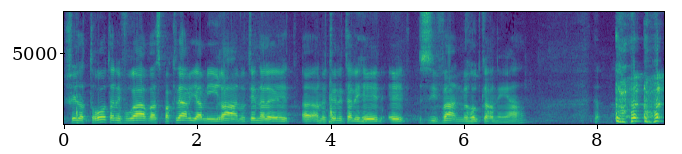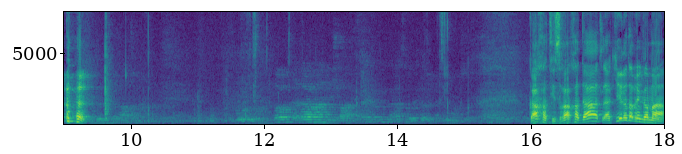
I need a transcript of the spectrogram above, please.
של עטרות הנבואה והאספקלריה המהירה הנותנת עליהן את זיוון מהוד קרניה. ככה תזרח הדעת להכיר את המגמה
